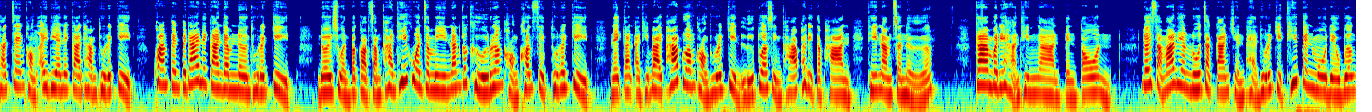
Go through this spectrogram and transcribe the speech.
ชัดเจนของไอเดียในการทำธุรกิจ ความเป็นไปได้ในการดำเนินธุรกิจ โดยส่วนประกอบสำคัญที่ควรจะมีนั่นก็คือเรื่องของคอนเซปต์ธุรกิจ ในการอธิบายภาพรวมของธุรกิจ หรือตัวสินค้าผลิตภัณฑ์ที่นำเสนอ การบริหารทีมงานเป็นต้น โดยสามารถเรียนรู้จากการเขียนแผนธุรกิจที่เป็นโมเดลเบื้อง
